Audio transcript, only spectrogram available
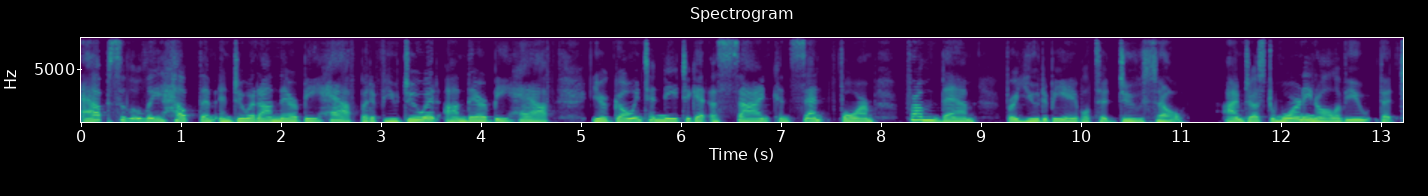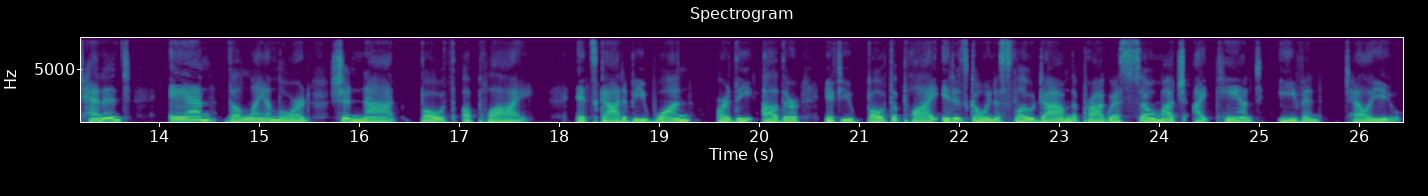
absolutely help them and do it on their behalf. But if you do it on their behalf, you're going to need to get a signed consent form from them for you to be able to do so. I'm just warning all of you the tenant and the landlord should not both apply. It's got to be one or the other. If you both apply, it is going to slow down the progress so much I can't even tell you.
